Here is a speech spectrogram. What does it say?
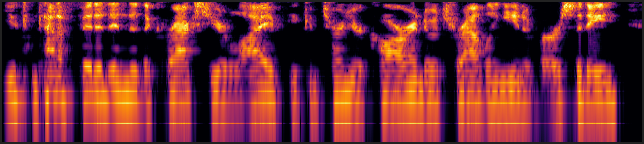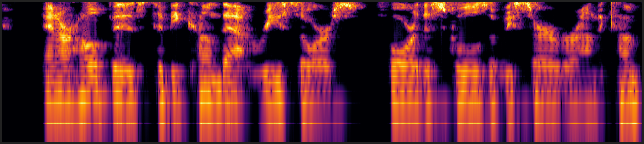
you can kind of fit it into the cracks of your life. You can turn your car into a traveling university. And our hope is to become that resource for the schools that we serve around the, com-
